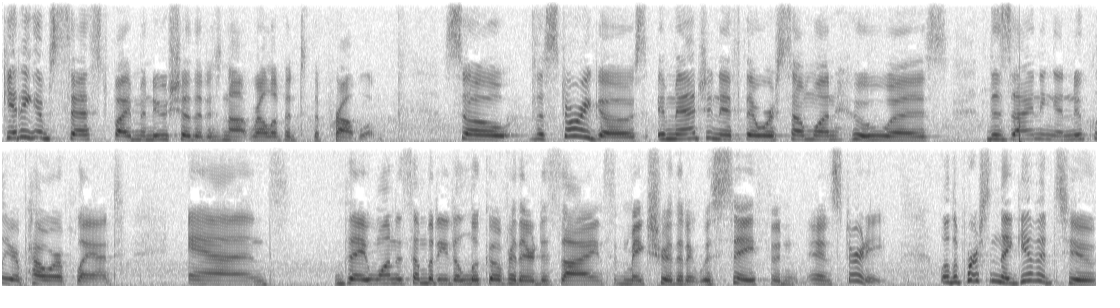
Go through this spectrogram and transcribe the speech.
getting obsessed by minutia that is not relevant to the problem. So the story goes, imagine if there were someone who was designing a nuclear power plant and they wanted somebody to look over their designs and make sure that it was safe and, and sturdy. Well, the person they give it to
